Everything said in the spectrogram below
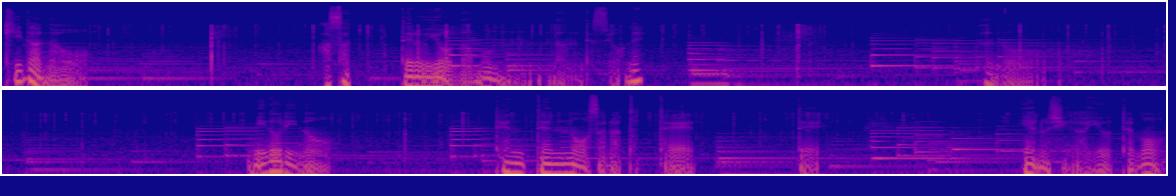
器棚を漁ってるようなもんなんですよね。あの緑の点々のお皿取ってって家主が言うても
